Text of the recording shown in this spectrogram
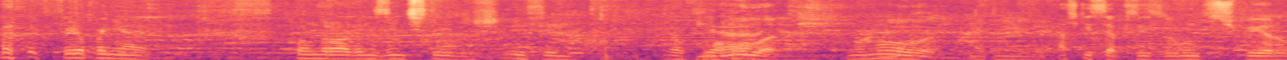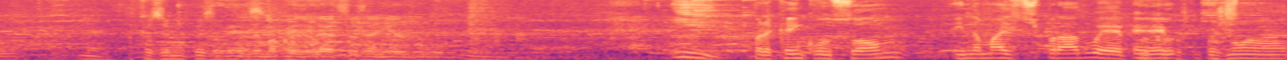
que foi apanhado com droga nos intestinos. Enfim, é o que Uma há. mula. Uma mula. Acho que isso é preciso um desespero É, fazer uma coisa fazer dessa. uma coisa dessas é mesmo. E para quem consome, ainda mais desesperado é, porque, É, porque depois não há.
